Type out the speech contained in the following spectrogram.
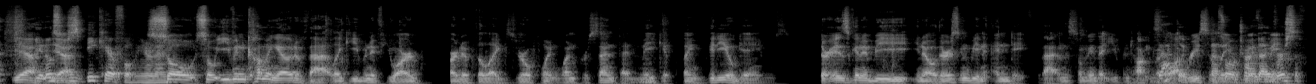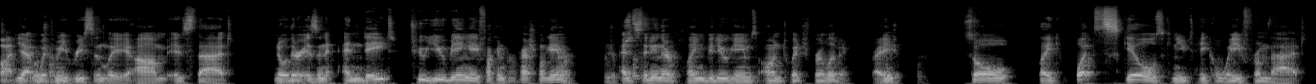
Yeah, you know so yeah. just be careful you know what I mean? So so even coming out of that, like even if you are part of the like 0.1% that make it playing video games, there is going to be, you know, there's going to be an end date for that. And it's something that you've been talking about a lot recently. that's what we're trying to with me. diversify Yeah, We're with me recently, um, is that, you know, there is an end date to you being a fucking professional gamer 100%. and sitting there playing video games on Twitch for a living, right? 100%. So, like, what skills can you take away from that?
